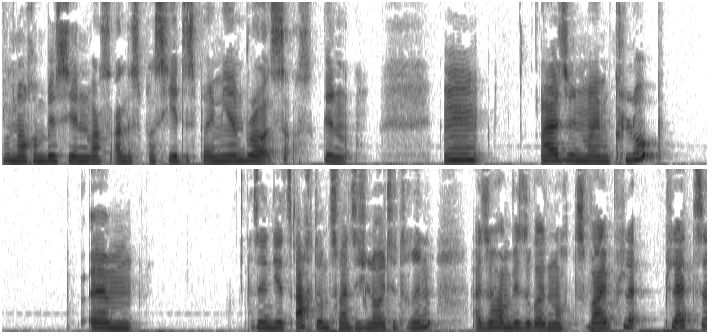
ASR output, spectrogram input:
noch ein bisschen, was alles passiert ist bei mir in Brawl Stars. Genau. Mm, also in meinem Club ähm, sind jetzt 28 Leute drin. Also haben wir sogar noch zwei Plä Plätze.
